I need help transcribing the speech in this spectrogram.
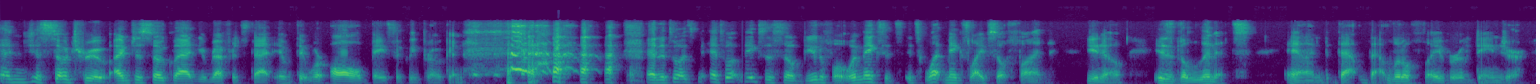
and just so true. I'm just so glad you referenced that. It, that we're all basically broken, and it's what it's what makes us so beautiful. What makes it it's what makes life so fun. You know, is the limits and that that little flavor of danger.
